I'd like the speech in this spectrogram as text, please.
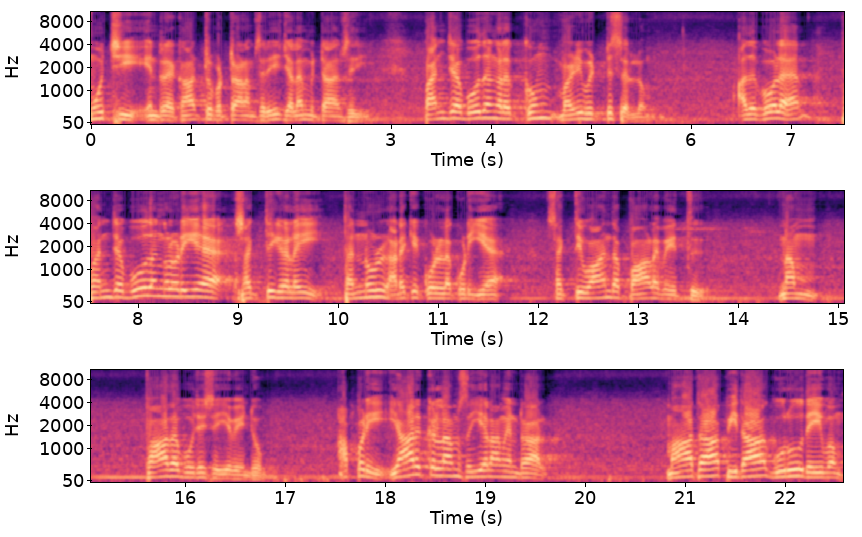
மூச்சு என்ற காற்று பட்டாலும் சரி ஜலம் விட்டாலும் சரி பஞ்சபூதங்களுக்கும் வழிவிட்டு செல்லும். அதுபோல் பஞ்சபூதங்களுடைய சக்திகளை தன்னுள் அடக்கிக் கொள்ளக்கூடிய சக்தி வாய்ந்த பாலை வைத்து நம் பாத பூஜை செய்ய வேண்டும். அப்படி யாருக்கெல்லாம் செய்யலாம் என்றால் மாதா பிதா குரு தெய்வம்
